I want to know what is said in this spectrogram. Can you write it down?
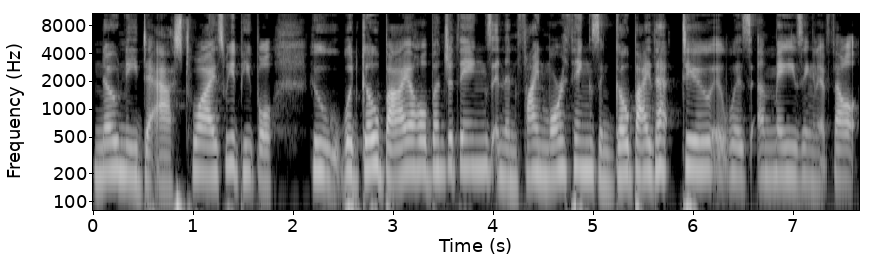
No need to ask twice. We had people who would go buy a whole bunch of things and then find more things and go buy that too. It was amazing. And it felt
